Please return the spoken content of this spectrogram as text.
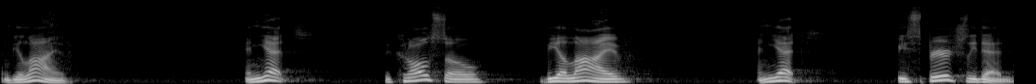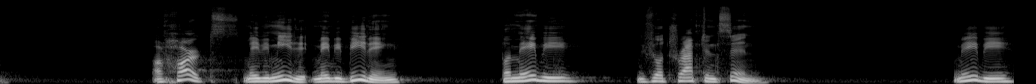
and be alive. And yet, we could also be alive and yet be spiritually dead. Our hearts may be, may be beating, but maybe we feel trapped in sin. Maybe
